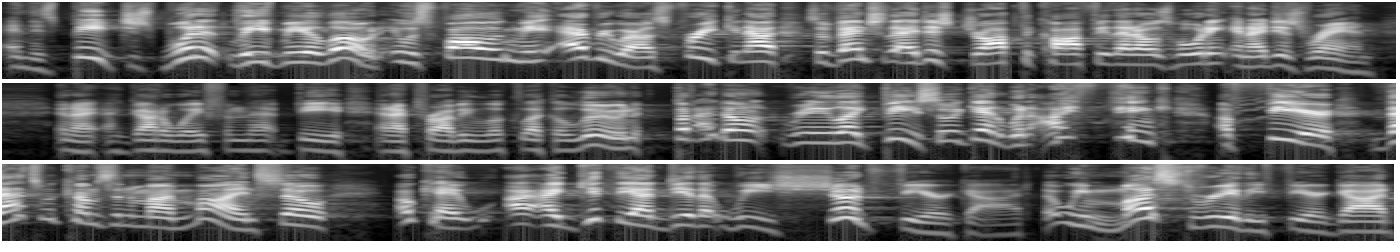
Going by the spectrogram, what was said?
and this bee just wouldn't leave me alone. It was following me everywhere. I was freaking out. So eventually, I just dropped the coffee that I was holding and I just ran and I, I, got away from that bee, and I probably look like a loon, but I don't really like bees. So again, when I think of fear, that's what comes into my mind. So, okay, I, I get the idea that we should fear God, that we must really fear God,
